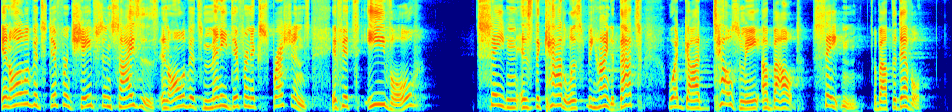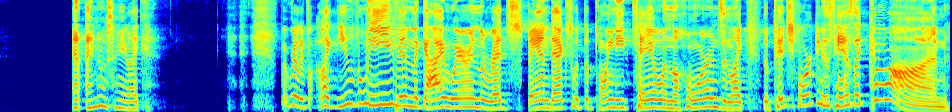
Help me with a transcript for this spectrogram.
In all of its different shapes and sizes, in all of its many different expressions. If it's evil, Satan is the catalyst behind it. That's what God tells me about Satan, about the devil. And I know some of you are like, but really, like, you believe in the guy wearing the red spandex with the pointy tail and the horns and like the pitchfork in his hands? Like, come on.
